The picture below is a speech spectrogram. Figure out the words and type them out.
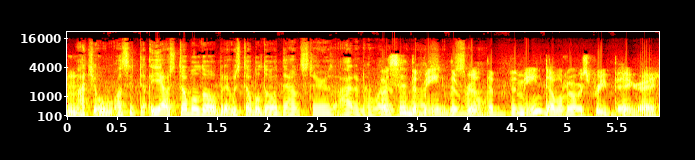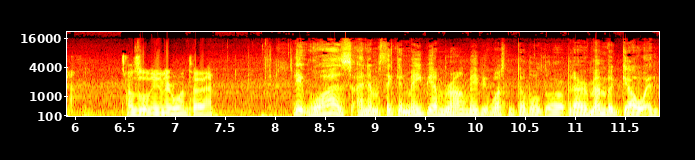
Actually, was it? Yeah, it was double door, but it was double door downstairs. I don't know. I was saying the was. main the real the, the main double door was pretty big, right? I was only in there one time. It was, and I'm thinking maybe I'm wrong. Maybe it wasn't double door, but I remember going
